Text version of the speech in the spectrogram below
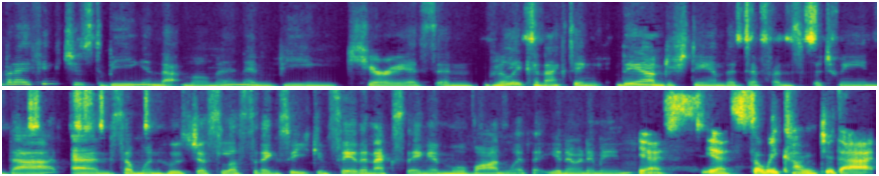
but I think just being in that moment and being curious and really connecting, they understand the difference between that and someone who's just listening so you can say the next thing and move on with it. You know what I mean? Yes, yes. So we come to that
